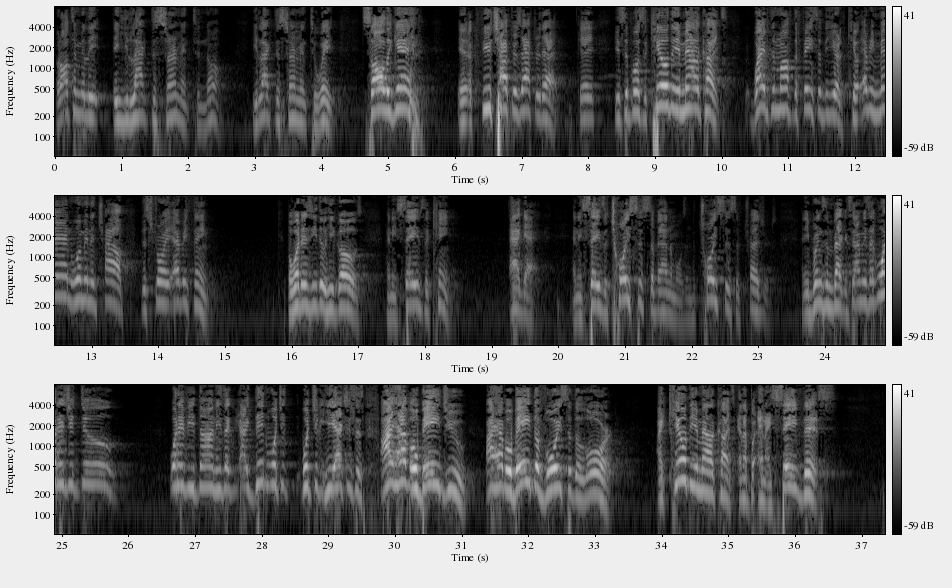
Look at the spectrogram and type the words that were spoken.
But ultimately, he lacked discernment to know. He lacked discernment to wait. Saul again, a few chapters after that, okay, he's supposed to kill the Amalekites, wipe them off the face of the earth, kill every man, woman, and child, destroy everything. But what does he do? He goes and he saves the king, Agag, and he saves the choicest of animals and the choicest of treasures. And he brings them back and Samuel's like, what did you do? What have you done? He's like, I did what you, what you, he actually says, I have obeyed you. I have obeyed the voice of the Lord. I killed the Amalekites and I, and I saved this.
